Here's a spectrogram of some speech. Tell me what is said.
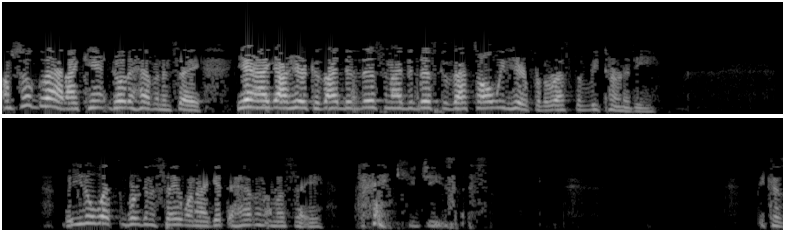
I'm so glad I can't go to heaven and say, Yeah, I got here because I did this and I did this because that's all we'd hear for the rest of eternity. But you know what we're going to say when I get to heaven? I'm going to say, Thank you, Jesus. Because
